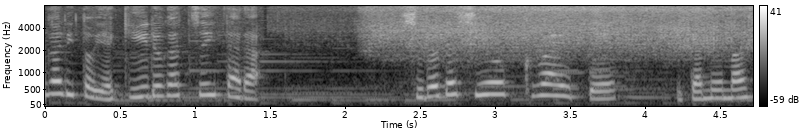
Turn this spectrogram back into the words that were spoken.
がりと焼き色がついたら白だしを加えて炒めます。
